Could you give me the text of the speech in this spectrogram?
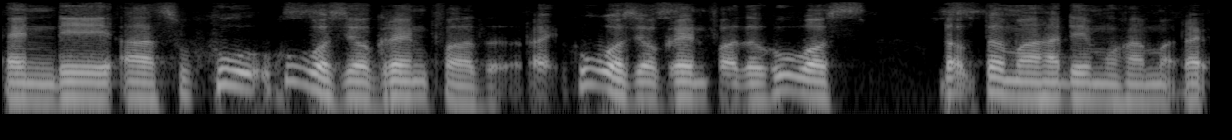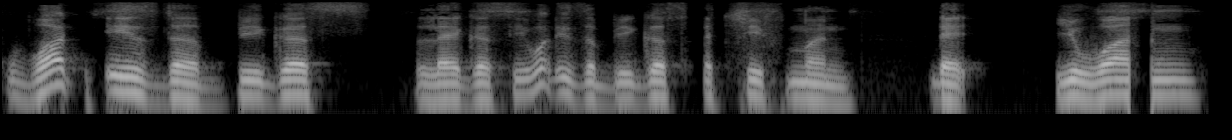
and they ask who who was your grandfather, right? Who was your grandfather? Who was Dr. Mahathir Mohamad, right? What is the biggest legacy? What is the biggest achievement that you want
